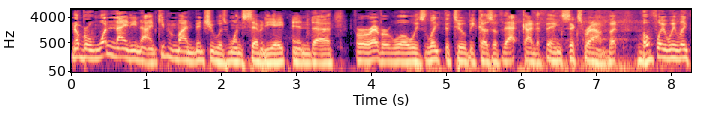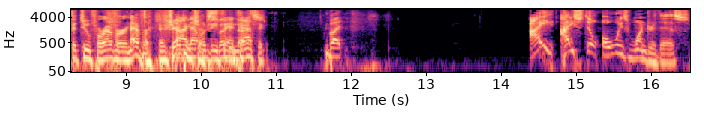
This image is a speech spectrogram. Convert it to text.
number 199. Keep in mind, Minshew was 178, and uh, forever we'll always link the two because of that kind of thing, sixth round. But mm-hmm. hopefully we link the two forever and ever. Uh, that would be fantastic. Be nice. But I I still always wonder this,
